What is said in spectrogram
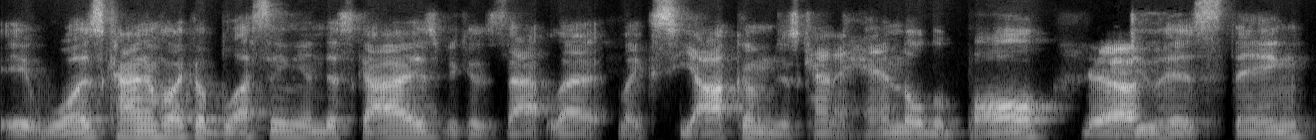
it was kind of like a blessing in disguise because that let like Siakam just kind of handle the ball, Yeah. do his thing.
